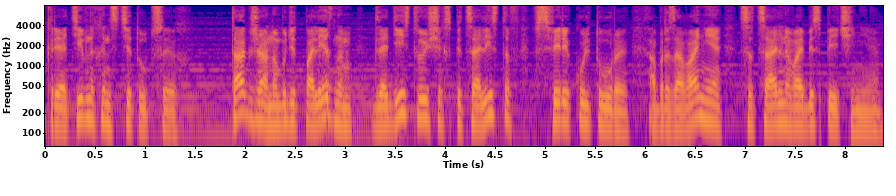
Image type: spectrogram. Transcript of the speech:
креативных институциях. Также оно будет полезным для действующих специалистов в сфере культуры, образования, социального обеспечения.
